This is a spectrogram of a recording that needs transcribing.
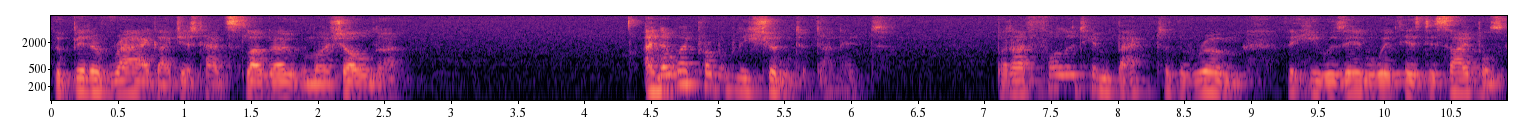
the bit of rag I just had slung over my shoulder. I know I probably shouldn't have done it, but I followed him back to the room that he was in with his disciples.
